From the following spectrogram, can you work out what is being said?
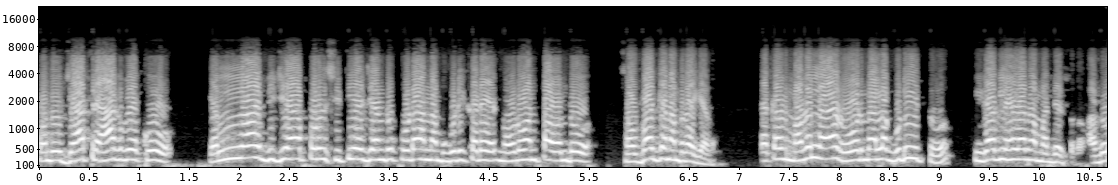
ಒಂದು ಜಾತ್ರೆ ಆಗಬೇಕು. ಎಲ್ಲಾ ವಿಜಯಪುರ ಸಿಟಿಯ ಜನರು ಕೂಡ ನಮ್ಮ ಗುಡಿ ಕಡೆ ನೋಡುವಂತ ಒಂದು ಸೌಭಾಗ್ಯ ನಮ್ದಾಗ್ಯದ. ಯಾಕಂದ್ರೆ ಮೊದಲ ರೋಡ್ ಮೇಲೆ ಗುಡಿ ಇತ್ತು. ಈಗಾಗ್ಲೇ ಹೇಳ್ಯಾರ ನಮ್ಮ ಅಧ್ಯಕ್ಷರು. ಅದು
